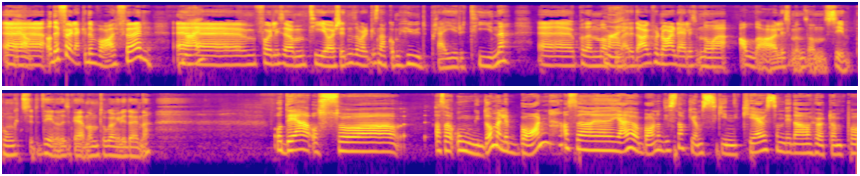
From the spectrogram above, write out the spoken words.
Eh, og det føler jeg ikke det var før. Eh, for liksom ti år siden så var det ikke snakk om hudpleierutine eh, på den måten Nei. det er i dag. For nå er det liksom noe alle har liksom en sånn syvpunktsrutine de skal gjennom to ganger i døgnet. Og det er også altså, ungdom, eller barn. Altså, jeg har jo barn, og de snakker jo om skincare, som de da har hørt om på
